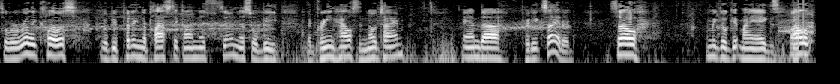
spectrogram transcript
So we're really close. We'll be putting the plastic on this soon. This will be a greenhouse in no time. And uh, pretty excited. So let me go get my eggs. Well,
